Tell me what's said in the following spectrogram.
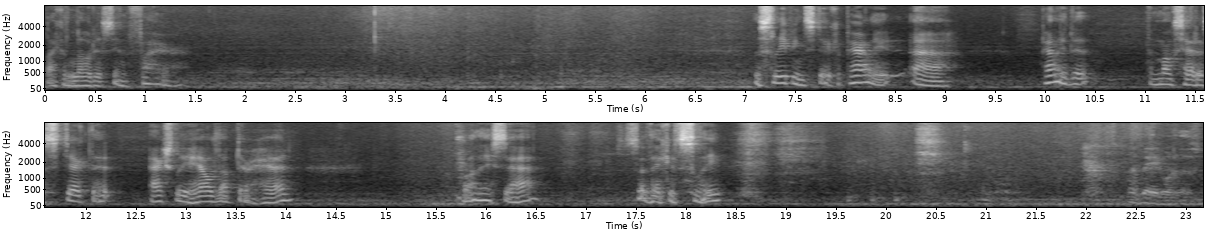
like a lotus in fire. The sleeping stick. Apparently, uh, apparently the the monks had a stick that actually held up their head while they sat, so they could sleep. I made one of those.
